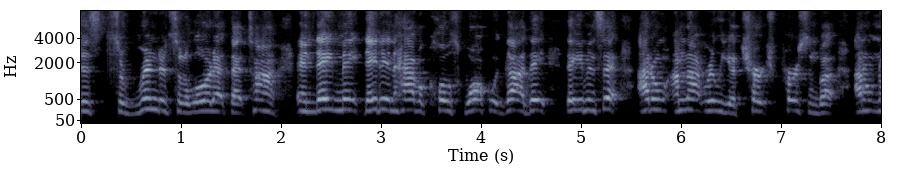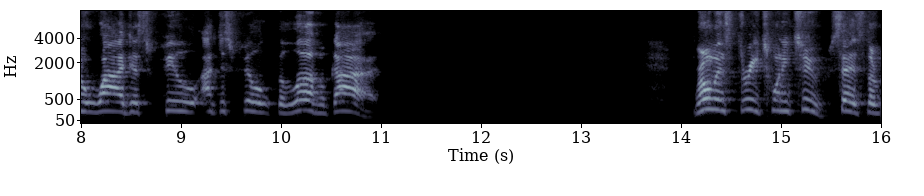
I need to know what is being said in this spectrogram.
just surrender to the Lord at that time. And they made they didn't have a close walk with God. They they even said, I don't, I'm not really a church person, but I don't know why I just feel, I just feel the love of God. Romans 3:22 says the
